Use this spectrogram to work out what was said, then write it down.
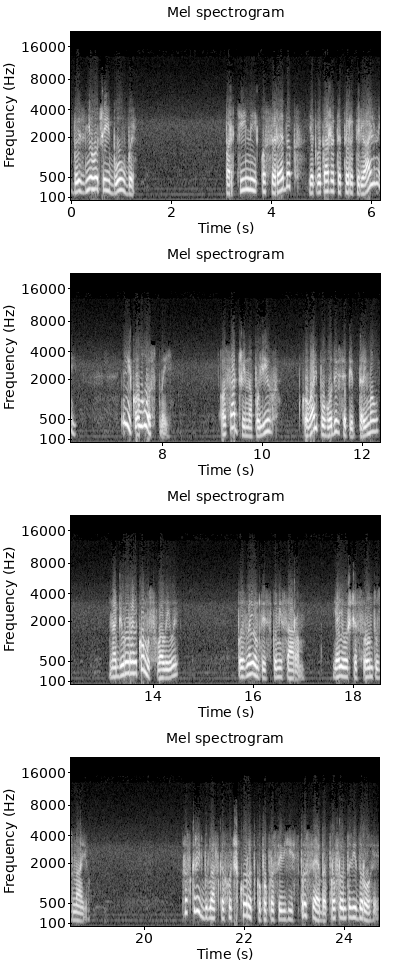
Без нього чи й був би. Партійний осередок, як ви кажете, територіальний? Ні, колгоспний. Осадчий наполіг, коваль погодився, підтримав. На бюро райкому схвалили. Познайомтесь з комісаром. Я його ще з фронту знаю. Розкажіть, будь ласка, хоч коротко попросив гість про себе, про фронтові дороги.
